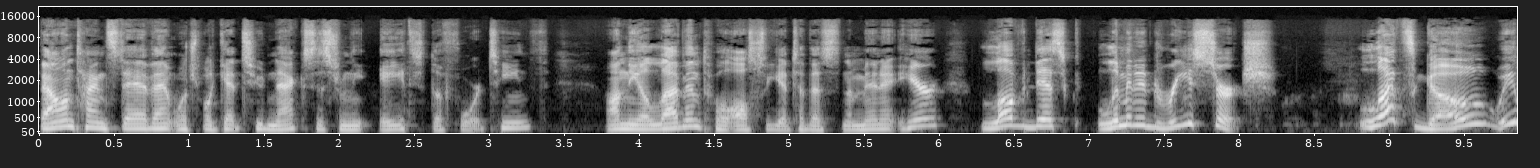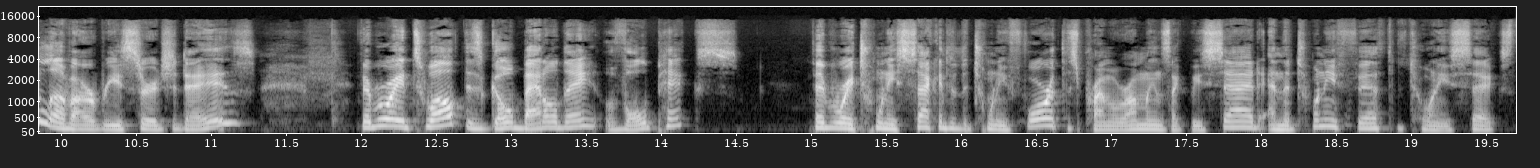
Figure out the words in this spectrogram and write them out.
Valentine's Day event, which we'll get to next, is from the 8th to the 14th. On the 11th, we'll also get to this in a minute here. Luvdisc Limited Research. Let's go. We love our research days. February 12th is Go Battle Day, Vulpix. February 22nd through the 24th is Primal Rumblings, like we said. And the 25th to 26th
